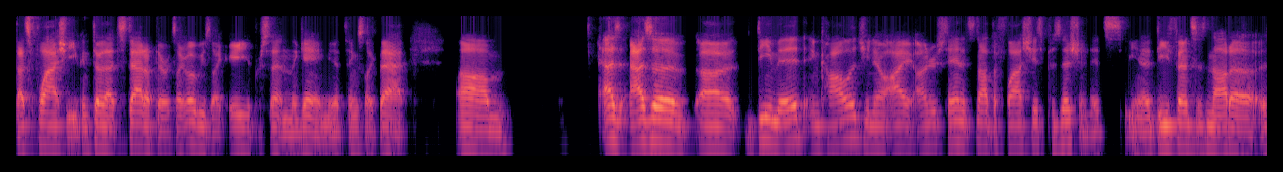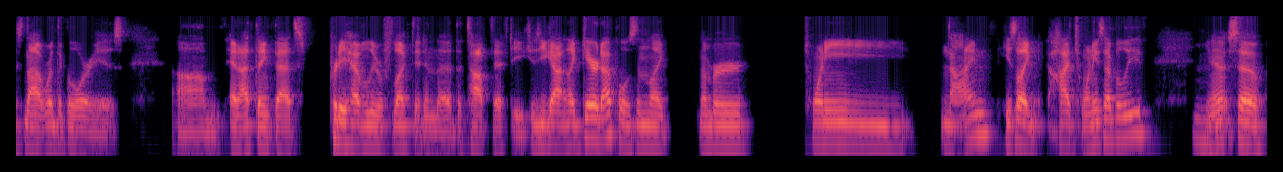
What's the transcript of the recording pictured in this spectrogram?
that's flashy. You can throw that stat up there. It's like, oh, he's like 80% in the game, you know, things like that. Um, as as a uh, D mid in college, you know, I understand it's not the flashiest position. It's you know, defense is not a is not where the glory is, um, and I think that's pretty heavily reflected in the the top 50 because you got like Garrett Epples in like number 29. He's like high 20s, I believe. Mm-hmm. You know, so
